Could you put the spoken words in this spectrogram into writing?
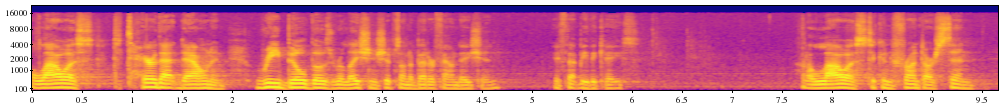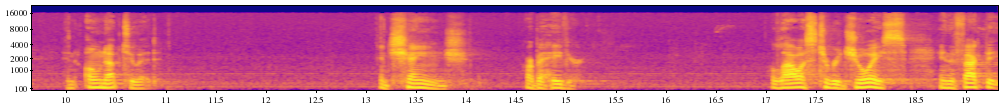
Allow us to tear that down and rebuild those relationships on a better foundation, if that be the case. And allow us to confront our sin and own up to it and change our behavior. Allow us to rejoice in the fact that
